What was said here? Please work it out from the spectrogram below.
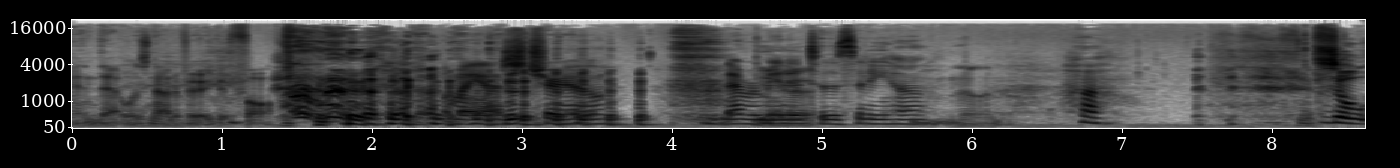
and that was not a very good fall. Oh my gosh, true. Never made Yeah. it to the city, huh? no, no. Huh. So,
